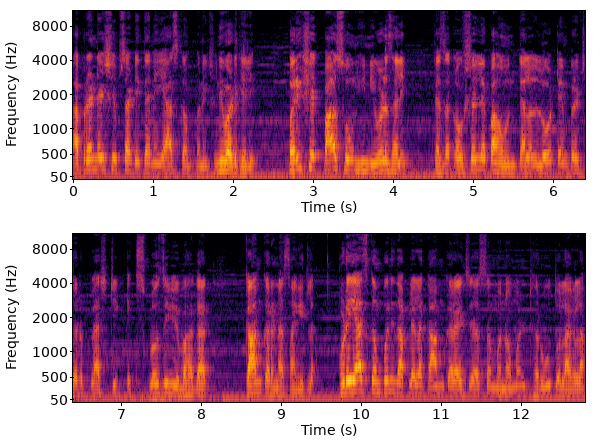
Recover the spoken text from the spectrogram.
अप्रेंटिसशिपसाठी त्याने याच कंपनीची निवड केली. परीक्षेत पास होऊन ही निवड झाली. त्याचं कौशल्य पाहून त्याला लो टेम्परेचर प्लास्टिक एक्सप्लोजिव्ह विभागात काम करण्यास सांगितलं. पुढे याच कंपनीत आपल्याला काम करायचे असं मनोमन ठरवू तो लागला.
